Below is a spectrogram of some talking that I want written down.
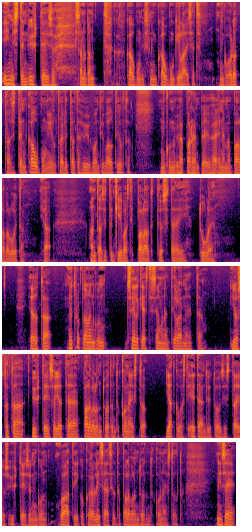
ihmisten yhteisö, sanotaan nyt kaupungissa niin kaupunkilaiset, niin kuin odottaa sitten kaupungilta, eli tältä hyvinvointivaltiolta, niin kuin yhä parempia ja yhä enemmän palveluita ja antaa sitten kiivaasti palautetta, jos sitä ei tule. Ja tota, nyt rupeaa olla niin selkeästi sellainen tilanne, että jos tota yhteisö ja tämä palveluntuotantokoneisto jatkuvasti etääntyy toisistaan, jos yhteisö niin kuin vaatii koko ajan lisää siltä palveluntuotantokoneistolta, niin se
